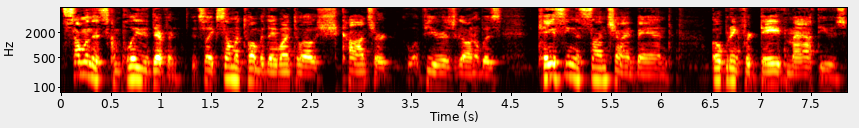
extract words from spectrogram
someone that's completely different. It's like someone told me they went to a concert a few years ago, and it was KC the Sunshine Band opening for Dave Matthews,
